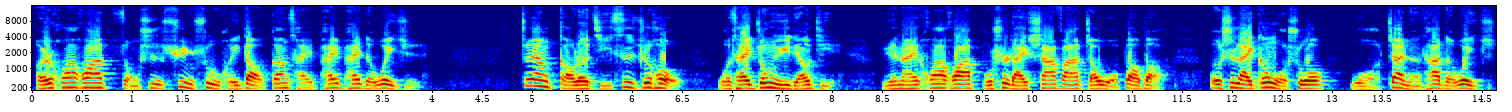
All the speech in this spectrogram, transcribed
而花花总是迅速回到刚才拍拍的位置。这样搞了几次之后，我才终于了解，原来花花不是来沙发找我抱抱，而是来跟我说我占了他的位置。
